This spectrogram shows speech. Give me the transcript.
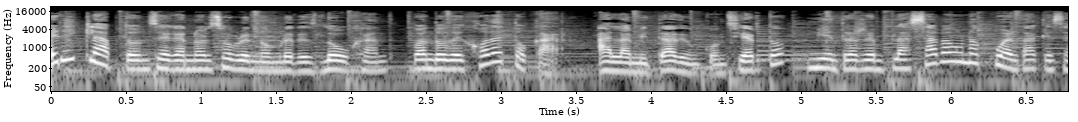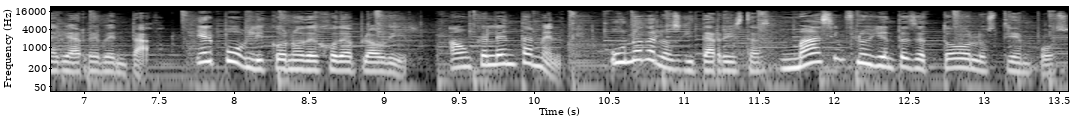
Eric Clapton se ganó el sobrenombre de Slowhand cuando dejó de tocar a la mitad de un concierto mientras reemplazaba una cuerda que se había reventado. Y el público no dejó de aplaudir, aunque lentamente. Uno de los guitarristas más influyentes de todos los tiempos,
